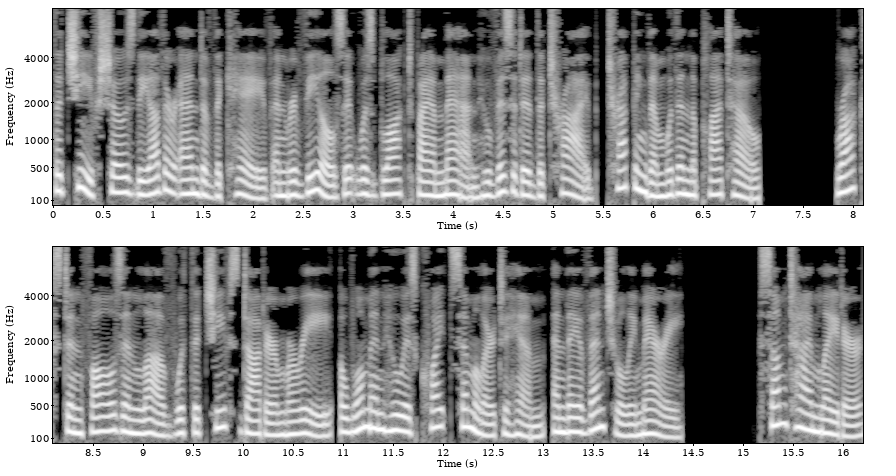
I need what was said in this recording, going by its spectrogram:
The chief shows the other end of the cave and reveals it was blocked by a man who visited the tribe, trapping them within the plateau. Roxton falls in love with the chief's daughter Marie, a woman who is quite similar to him, and they eventually marry. Sometime later,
